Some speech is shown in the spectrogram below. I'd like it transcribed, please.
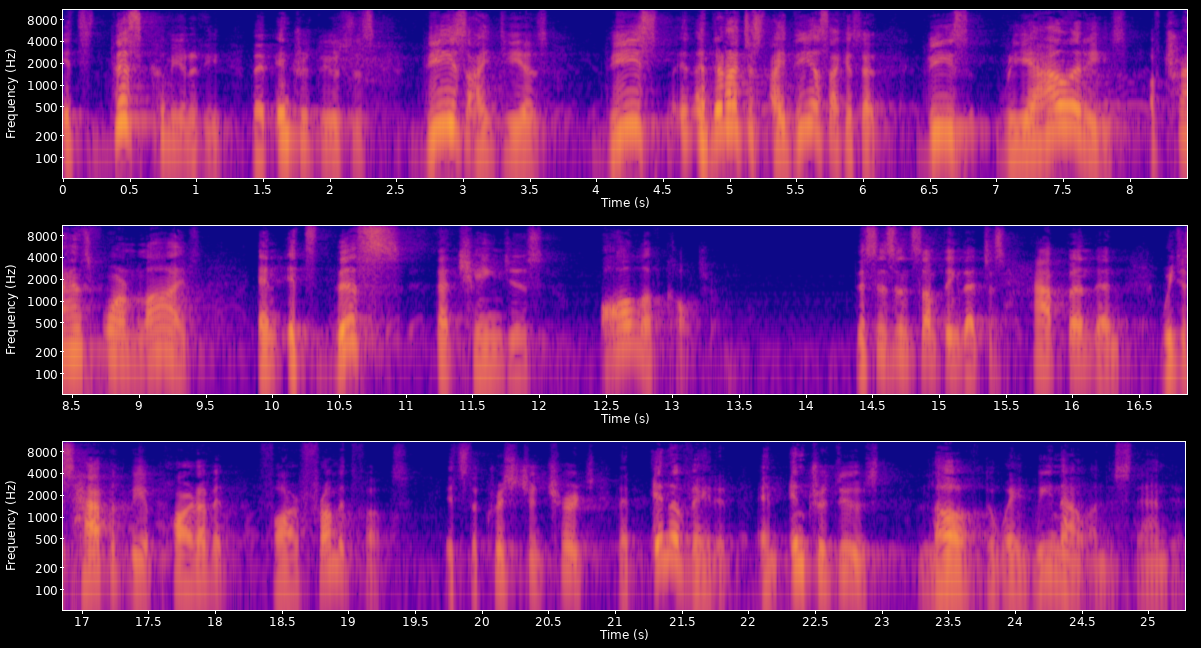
It's this community that introduces these ideas, these, and they're not just ideas, like I said, these realities of transformed lives. And it's this that changes all of culture. This isn't something that just happened and we just happen to be a part of it. Far from it, folks. It's the Christian church that innovated and introduced love the way we now understand it.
